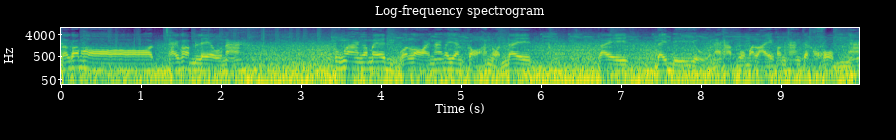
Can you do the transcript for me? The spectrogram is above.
แล้วก็พอ ใช้ความเร็วนะช่วงล่างก็ไม่ได้ถือว่าลอยนะ ก็ยังเกาะถนนได้ได้ได้ดีอยู่นะครับพวงมาลัยค่อนข้างจะคมนะ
